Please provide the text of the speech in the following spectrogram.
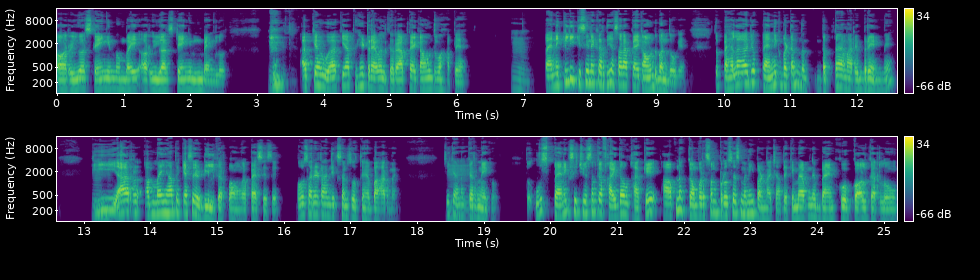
और you are staying in Mumbai और you are staying in Bangalore hmm. अब क्या हुआ कि आप कहीं ट्रैवल कर रहे हो आपका अकाउंट वहाँ पे है। हम्म। पैनिकली किसी ने कर दिया सर आपका अकाउंट बंद हो गया। तो पहला जो पैनिक बटन दबता है हमारे ब्रेन में कि हम्म। यार अब मैं यहाँ पे कैसे डील कर पाऊँगा पैसे से? बहुत सारे ट्रांजेक्शन होते हैं बाहर में ठीक है ना हम्म। करने को। तो उस पैनिक सिचुएशन का फ़ायदा उठा के आप ना कम्बरसम प्रोसेस में नहीं पढ़ना चाहते कि मैं अपने बैंक को कॉल कर लूँ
